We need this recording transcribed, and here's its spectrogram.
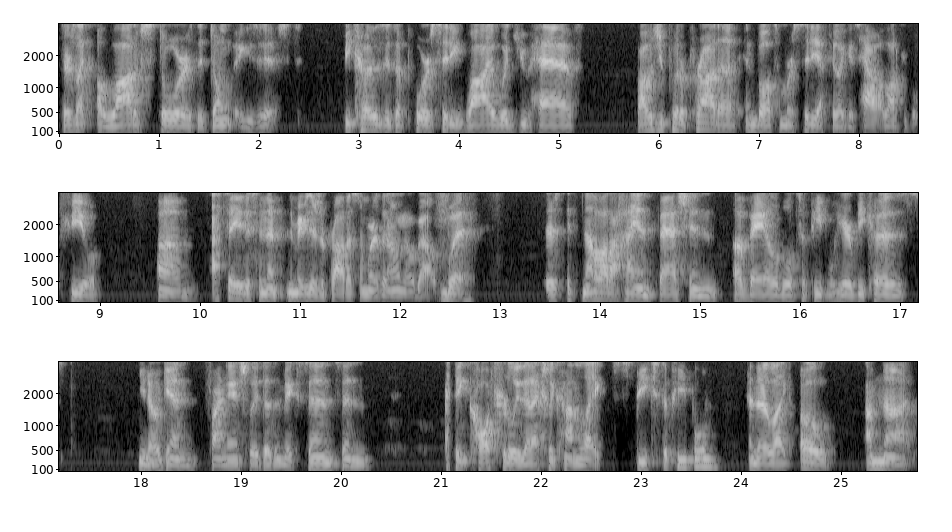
There's like a lot of stores that don't exist. Because it's a poor city, why would you have why would you put a Prada in Baltimore City? I feel like it's how a lot of people feel. Um, I say this and then maybe there's a Prada somewhere that I don't know about, but it's not a lot of high end fashion available to people here because, you know, again, financially it doesn't make sense. And I think culturally that actually kind of like speaks to people and they're like, oh, I'm not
